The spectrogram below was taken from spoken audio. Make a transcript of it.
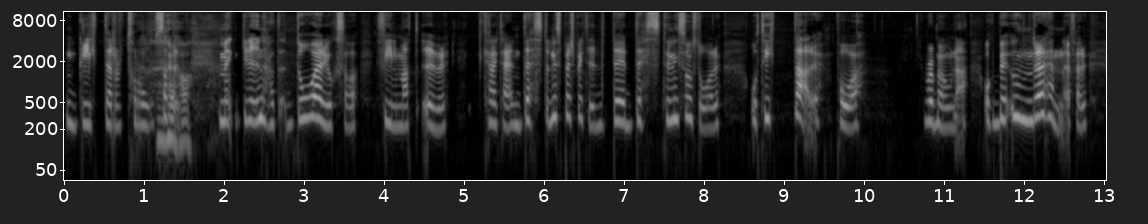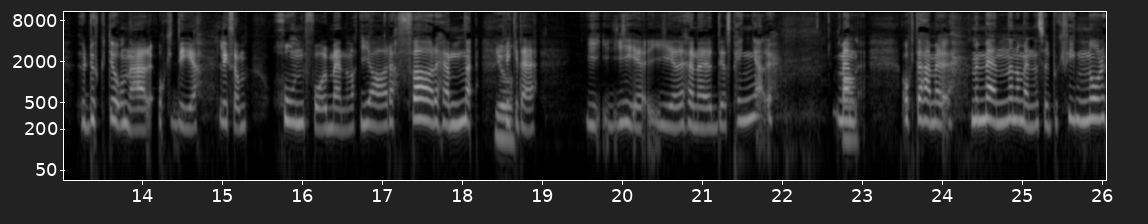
glittertrosa typ. Ja. Men grejen är att då är det också filmat ur karaktären Destinys perspektiv. Det är Destiny som står och tittar på Ramona och beundrar henne för hur duktig hon är och det liksom hon får männen att göra för henne. Jo. Vilket är ge, ge henne deras pengar. Men, Ja. Och det här med, med männen och männens syn på kvinnor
